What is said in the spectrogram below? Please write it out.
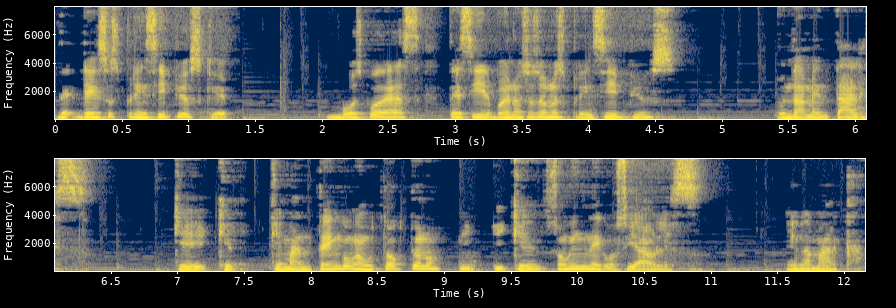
de, esos principios que vos puedas decir, bueno, esos son los principios fundamentales que, que, que mantenga un autóctono y, que son innegociables en la marca.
